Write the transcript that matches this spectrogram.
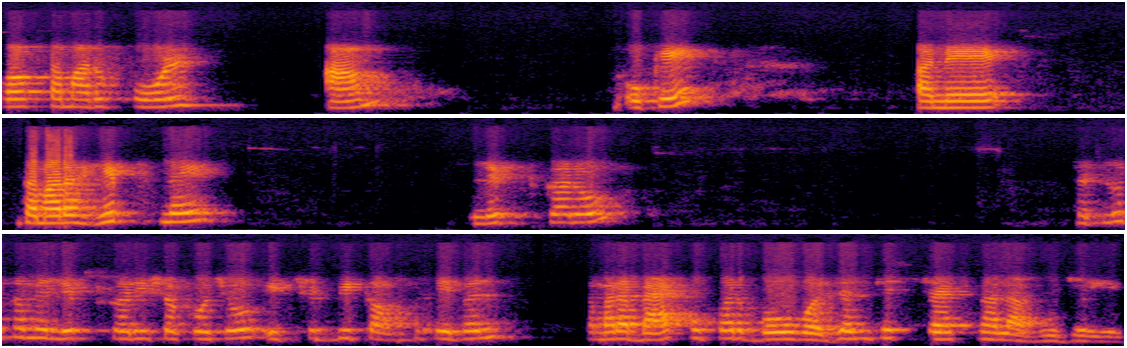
પગ તમારું ફોલ્ડ આમ ઓકે અને તમારા હિપ્સને લિફ્ટ કરો. જેટલું તમે લિફ્ટ કરી શકો છો ઇટ શુડ બી કમ્ફર્ટેબલ તમારા બેક ઉપર બહુ વજન કે સ્ટ્રેસ ના લાગવું જોઈએ.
